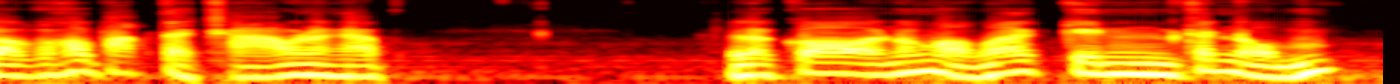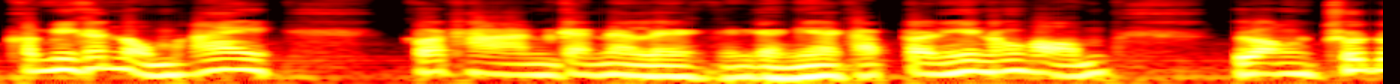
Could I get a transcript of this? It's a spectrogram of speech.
เราก็เข้าพักแต่เช้านะครับ แล้วก็น้องหอมก็กินขนมเขามีขนมให้ก็ทานกันอะไรอย่างเงี้ยครับ ตอนนี้น้องหอมลองชุด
